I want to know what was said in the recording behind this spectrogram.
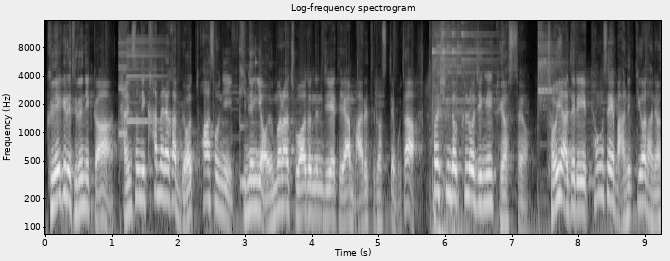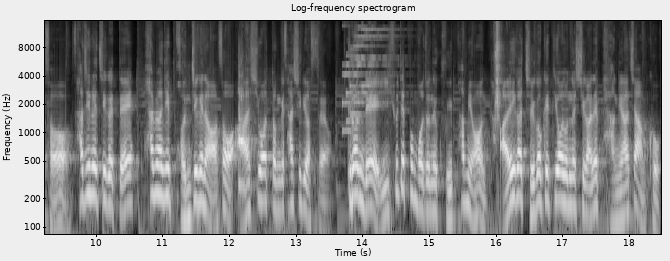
그 얘기를 들으니까 단순히 카메라가 몇 화손이 기능이 얼마나 좋아졌는지에 대한 말을 들었을 때보다 훨씬 더 클로징이 되었어요. 저희 아들이 평소에 많이 뛰어다녀서 사진을 찍을 때 화면이 번지게 나와서 아쉬웠던 게 사실이었어요. 그런데 이 휴대폰 버전을 구입하면 아이가 즐겁게 뛰어노는 시간을 방해하지 않고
